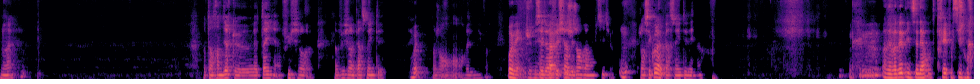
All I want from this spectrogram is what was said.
Ouais. Donc, T'es en train de dire que la taille influe sur, influe sur la personnalité. Ouais. Genre en, en résumé, quoi. Ouais, mais je J'essaie de pas- réfléchir à des gens vraiment petits, tu vois. Mm. Genre, c'est quoi la personnalité des nains? Dans ma tête, ils s'énervent très facilement.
